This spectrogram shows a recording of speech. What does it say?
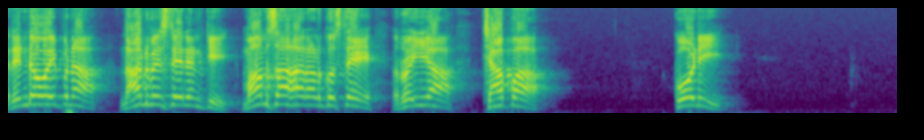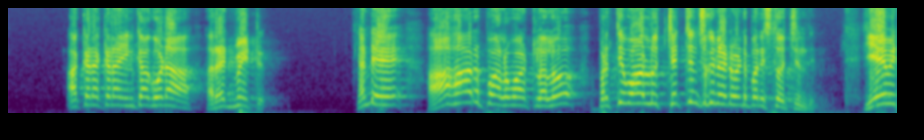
రెండో వైపున నాన్ వెజిటేరియన్కి మాంసాహారాలకు వస్తే రొయ్య చేప కోడి అక్కడక్కడ ఇంకా కూడా రెడ్ మీట్. అంటే ఆహారపు అలవాట్లలో ప్రతి వాళ్ళు చర్చించుకునేటువంటి పరిస్థితి వచ్చింది. ఏమి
